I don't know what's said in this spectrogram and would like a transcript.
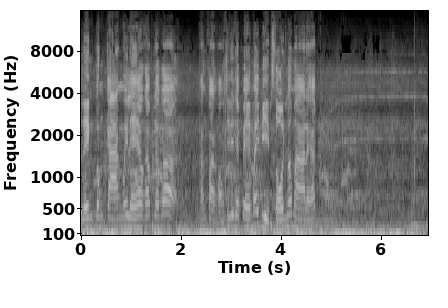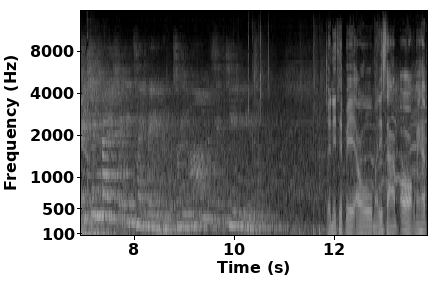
เล็งตรงกลางไว้แล้วครับ แล้วก็ทางฝั่งของชินิเทเปไม่บีบโซนเข้ามาเลยครับเจนิเทเปเอาหมายเลข3ออกนะครับ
